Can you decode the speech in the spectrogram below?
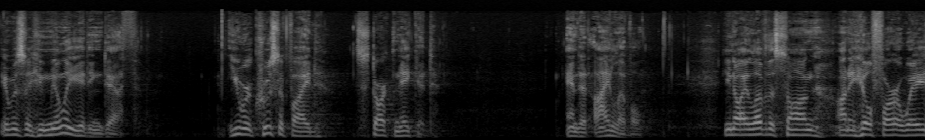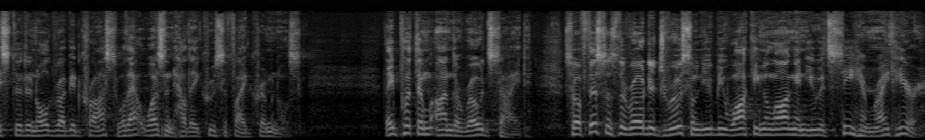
It was a humiliating death. You were crucified stark naked and at eye level. You know, I love the song, On a Hill Far Away Stood an Old Rugged Cross. Well, that wasn't how they crucified criminals. They put them on the roadside. So if this was the road to Jerusalem, you'd be walking along and you would see him right here.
